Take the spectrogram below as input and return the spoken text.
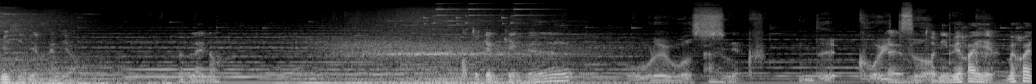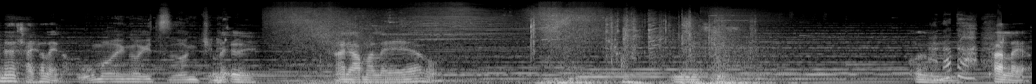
มีสีเหลืองกันเดียว ไม่เป็นไรเนาะ ขอตัวเก่งๆเด้ออะไรเนี่ คนนี้ไม่ค่อยไม่ค่อยน่าใช้เท่าไหร่หรอกเลยเอ่ยอาดามาแล้วมินิซิสเออท่านอะไรอะ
